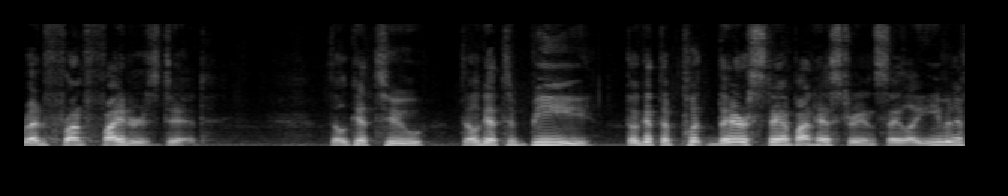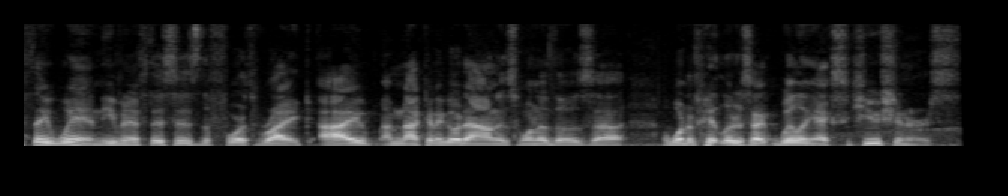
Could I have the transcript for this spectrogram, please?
Red Front fighters did. They'll get to they'll get to be they'll get to put their stamp on history and say like even if they win, even if this is the Fourth Reich, I I'm not going to go down as one of those uh, one of Hitler's willing executioners,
